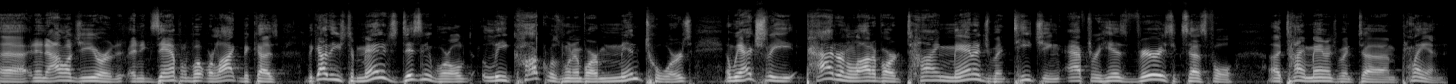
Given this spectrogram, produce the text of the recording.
uh, an analogy or an example of what we're like because the guy that used to manage Disney World, Lee Cockrell, was one of our mentors, and we actually pattern a lot of our time management teaching after his very successful uh, time management um, plan.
